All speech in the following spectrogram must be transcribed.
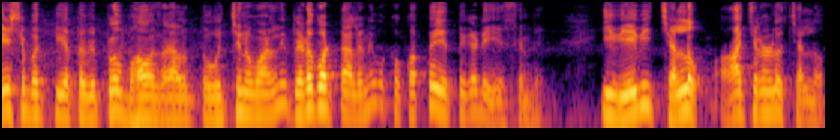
దేశభక్తిగత విప్లవ భావజాలంతో వచ్చిన వాళ్ళని విడగొట్టాలని ఒక కొత్త ఎత్తుగడ వేసింది. ఇవేవి చెల్లవు ఆచరణలో చెల్లవు.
